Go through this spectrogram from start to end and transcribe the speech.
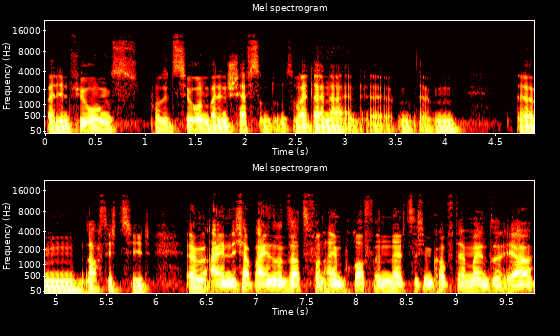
bei den Führungspositionen, bei den Chefs und, und so weiter in der, äh, ähm, ähm, nach sich zieht. Ähm, ein, ich habe einen so einen Satz von einem Prof in Leipzig im Kopf, der meinte, ja,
